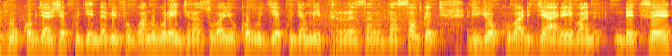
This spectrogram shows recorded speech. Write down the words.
nk'uko byaje kugenda bivugwa n'uburengerazuba yuko bugiye kujya mu iperereza ridasanzwe ryo kuba ryareba. Ndetse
